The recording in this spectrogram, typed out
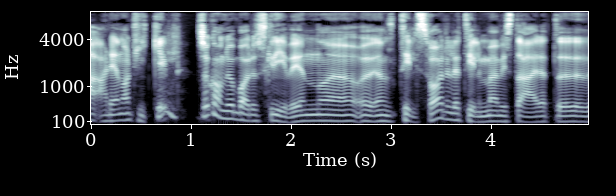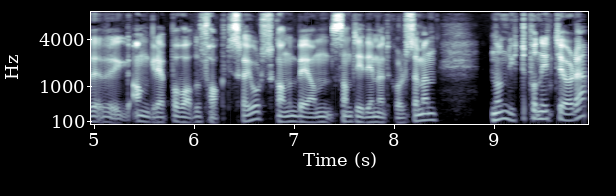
Er det en artikkel, så kan du jo bare skrive inn eh, en tilsvar, eller til og med hvis det er et eh, angrep på hva du faktisk har gjort, så kan du be om samtidig imøtegåelse. Men når Nytt på Nytt gjør det,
